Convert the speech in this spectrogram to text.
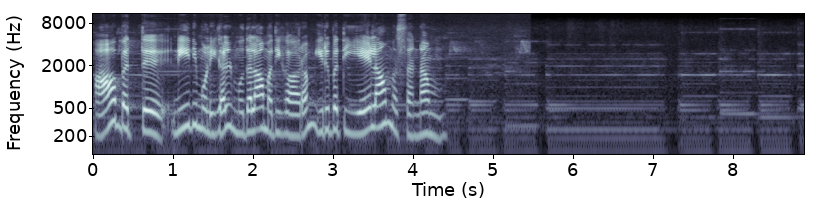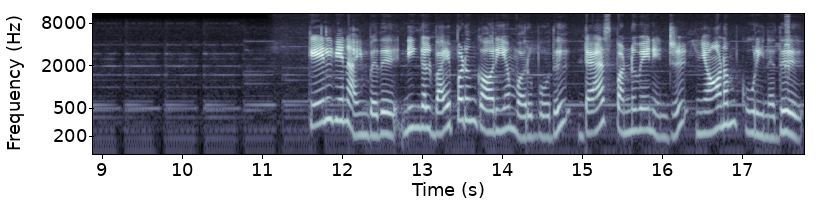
ஆபத்து. நீதிமொழிகள் முதலாம் அதிகாரம் இருபத்தி ஏழாம் வசனம். கேள்வி எண் ஐம்பது. நீங்கள் பயப்படும் காரியம் வரும்போது டேஸ் பண்ணுவேன் என்று ஞானம் கூறினது.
